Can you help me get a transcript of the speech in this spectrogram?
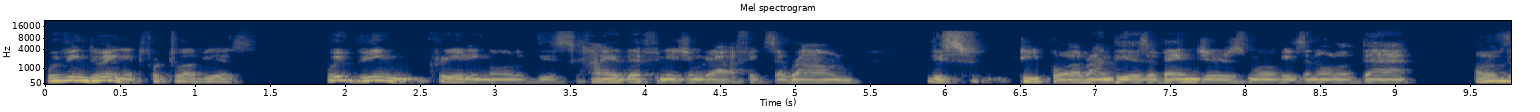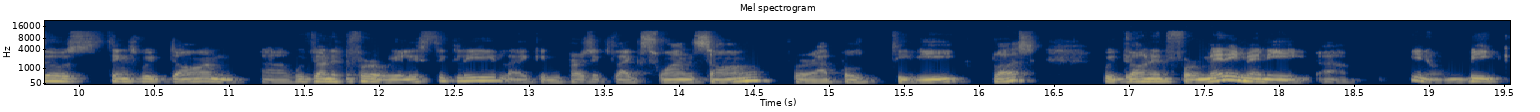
we've been doing it for 12 years. We've been creating all of these high definition graphics around these people, around these Avengers movies and all of that. All of those things we've done, uh, we've done it for realistically, like in projects like Swan Song for Apple TV Plus. We've done it for many, many, uh, you know, big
